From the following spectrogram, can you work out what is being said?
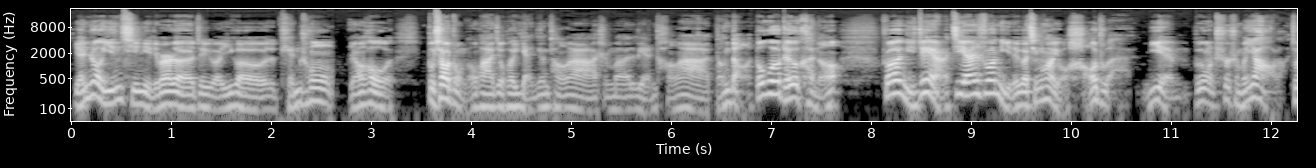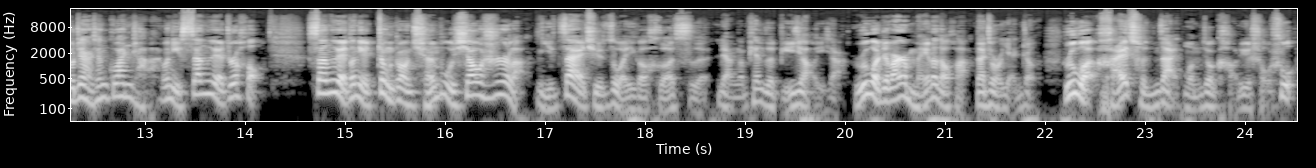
炎症引起你这边的这个一个填充，然后不消肿的话，就会眼睛疼啊，什么脸疼啊等等，都会有这个可能。说你这样，既然说你这个情况有好转，你也不用吃什么药了，就这样先观察，说你三个月之后。三个月，等你症状全部消失了，你再去做一个核磁，两个片子比较一下。如果这玩意儿没了的话，那就是炎症；如果还存在，我们就考虑手术。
